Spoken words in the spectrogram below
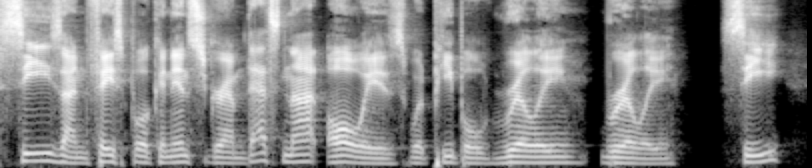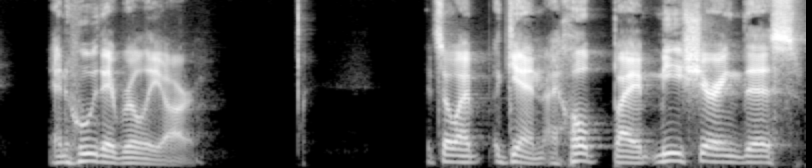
sees on Facebook and Instagram, that's not always what people really, really see and who they really are. And so, I, again, I hope by me sharing this,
